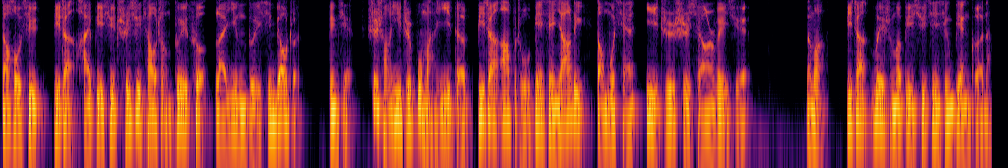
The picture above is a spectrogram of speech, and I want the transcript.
但后续 B 站还必须持续调整对策来应对新标准，并且市场一直不满意的 B 站 UP 主变现压力到目前一直是悬而未决。那么，B 站为什么必须进行变革呢？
